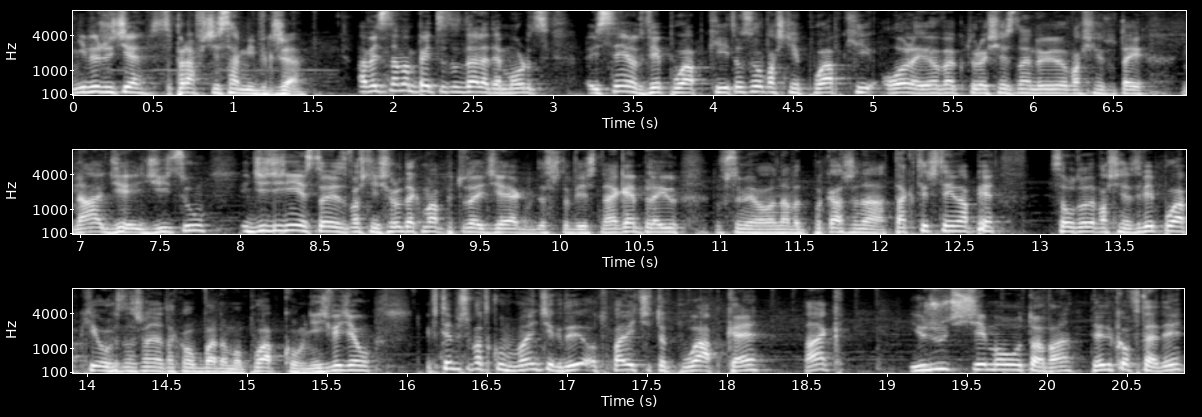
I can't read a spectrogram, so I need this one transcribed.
Nie wierzycie? Sprawdźcie sami w grze. A więc na mapie Citadele The Mords istnieją dwie pułapki, to są właśnie pułapki olejowe, które się znajdują właśnie tutaj na dziedzicu. I dziedziniec to jest właśnie środek mapy, tutaj gdzie jak zresztą wiesz na gameplayu, to w sumie nawet pokażę na taktycznej mapie. Są to właśnie dwie pułapki oznaczone taką, wiadomo, pułapką niedźwiedzią. I w tym przypadku w momencie, gdy odpalicie tę pułapkę, tak, i rzucicie Mołotowa, tylko wtedy,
